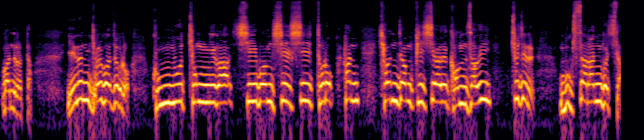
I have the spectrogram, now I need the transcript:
만들었다. 이는 결과적으로 국무총리가 시범 실시토록 한 현장 PCR 검사의 추진을 묵살한 것이다.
